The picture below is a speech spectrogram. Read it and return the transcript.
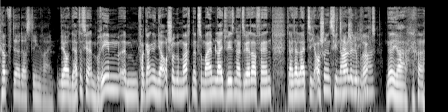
köpft er das Ding rein. Ja, und er hat das ja in Bremen im vergangenen Jahr auch schon gemacht, ne, zu meinem Leidwesen als Werder-Fan. Da hat er Leipzig auch schon ins Finale gebracht. Ne, ja, ja,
